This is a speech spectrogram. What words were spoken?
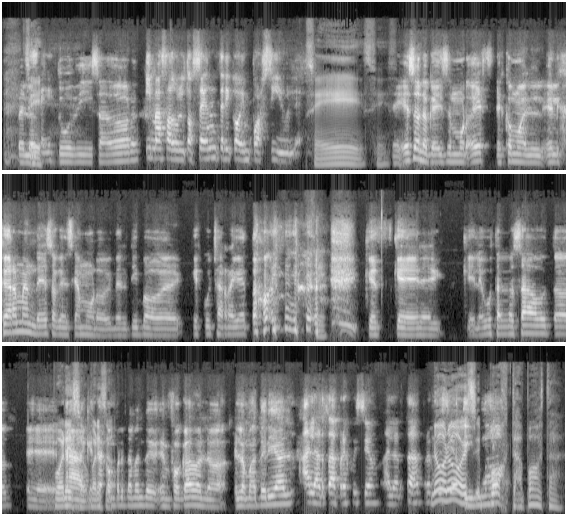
pelotudizador. Y más adultocéntrico, imposible. Sí, sí, eso es lo que dice Murdoch. Es, es como el, el germen de eso que decía Murdoch, del tipo eh, que escucha reggaetón, que, es- que, que le gustan los autos. eh, Por nada, eso, que por está eso. completamente enfocado en lo, en lo material Alerta, prejuicio, alerta, No, prejuicio. no, es no- posta, posta.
